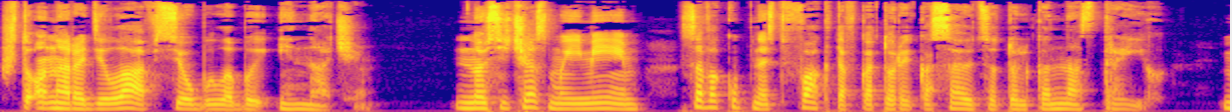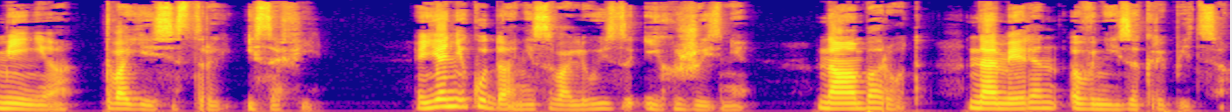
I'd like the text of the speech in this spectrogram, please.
что она родила, все было бы иначе. Но сейчас мы имеем совокупность фактов, которые касаются только нас троих. Меня, твоей сестры и Софи. Я никуда не свалю из их жизни. Наоборот, намерен в ней закрепиться.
